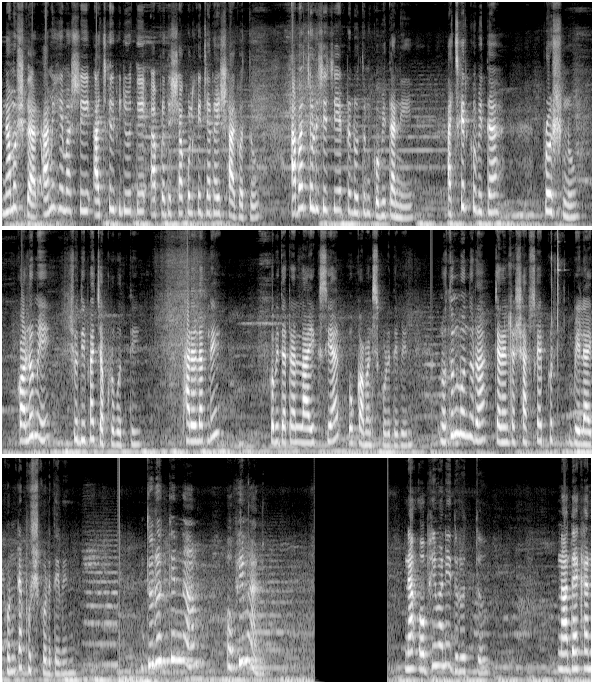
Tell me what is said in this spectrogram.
নমস্কার, আমি হেমাশ্রী আজকের ভিডিওতে আপনাদের সকলকে জানাই স্বাগত। আবার চলে এসেছি একটা নতুন কবিতা নিয়ে। আজকের কবিতা, প্রশ্ন, কলমে সুদীপা চক্রবর্তী। ভালো লাগলে কবিতাটা লাইক, শেয়ার ও কমেন্টস করে দেবেন। নতুন বন্ধুরা চ্যানেলটা সাবস্ক্রাইব করে বেল আইকনটা পুশ করে দেবেন। দূরত্বের নাম অভিমান। না অভিমানী দূরত্ব। না দেখার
